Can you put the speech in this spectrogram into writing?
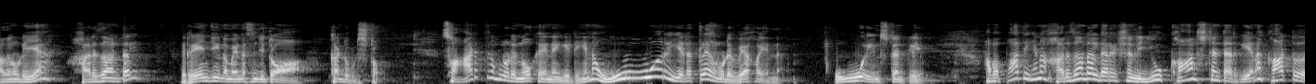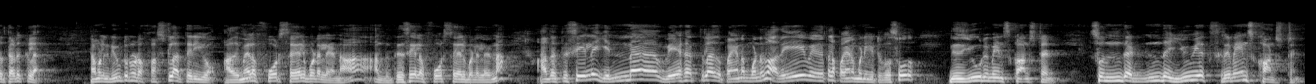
அதனுடைய ஹரிசாண்டல் ரேஞ்சிங் நம்ம என்ன செஞ்சிட்டோம்? கண்டுபிடிச்சிட்டோம். ஸோ அடுத்து நம்மளோட நோக்கம் என்னன்னு கேட்டிங்கன்னா ஒவ்வொரு இடத்துல அதனோட வேகம் என்ன? ஒவ்வொரு இன்ஸ்டன்ட்லேயும் அப்போ பார்த்தீங்கன்னா ஹரிசாண்டல் டைரக்ஷனில் யூ கான்ஸ்டண்ட்டாக இருக்குது ஏன்னா காற்றுறதை தடுக்கல. நம்மளுக்கு நியூட்டனோட ஃபர்ஸ்ட்லா தெரியும். அது மேலே ஃபோர்ஸ் செயல்படலைன்னா அந்த திசையில் ஃபோர்ஸ் செயல்படலைன்னா அந்த திசையில் என்ன வேகத்தில் அது பயணம் பண்ணுதோ அதே வேகத்தில் பயணம் பண்ணிக்கிட்டு இருக்கும். So this u remains constant so இந்த இந்த யூஎக்ஸ் ரிமைன்ஸ் கான்ஸ்டன்ட்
